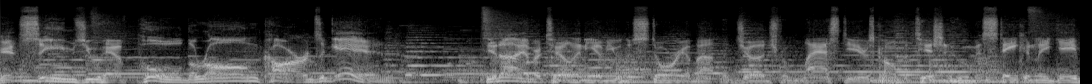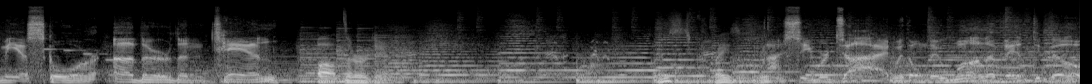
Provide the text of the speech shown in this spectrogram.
It seems you have pulled the wrong cards again. Did I ever tell any of you the story about the judge from last year's competition who mistakenly gave me a score other than 10? Other than. This is crazy, dude. I see we're tied with only one event to go.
